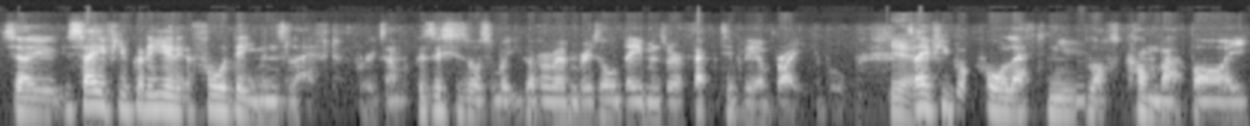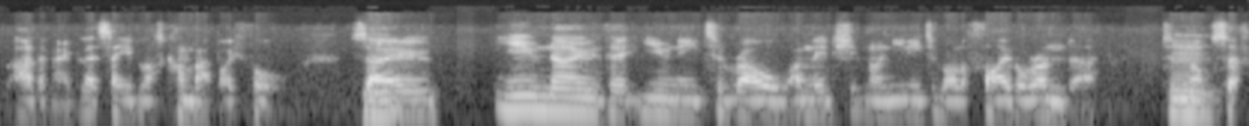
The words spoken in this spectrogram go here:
So, say if you've got a unit of four demons left, for example, because this is also what you've got to remember is all demons are effectively unbreakable. Yeah. Say if you've got four left and you've lost combat by, I don't know, let's say you've lost combat by four. So you know that you need to roll on leadership nine, you need to roll a five or under to Mm. not suffer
